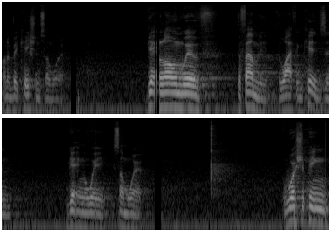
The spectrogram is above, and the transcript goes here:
on a vacation somewhere. Getting alone with the family, the wife and kids, and getting away somewhere worshiping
